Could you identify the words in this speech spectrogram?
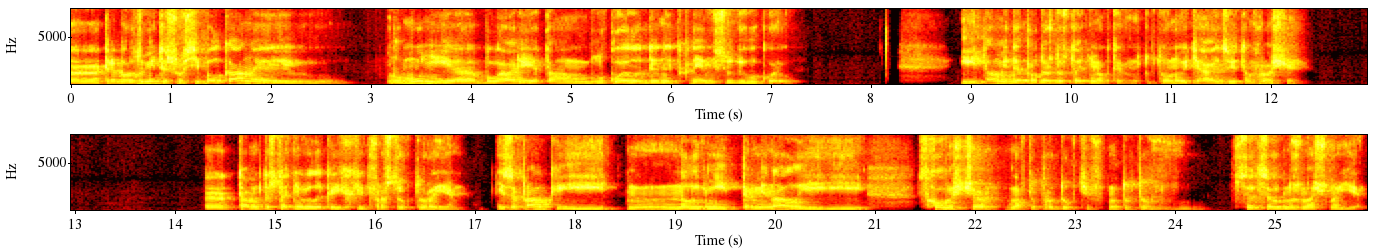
Е, Треба розуміти, що всі Балкани, Румунія, Болгарія, там Лукойл де не ткне, всюди Лукойл. І там йде продаж достатньо активно. Тобто вони витягають звідти гроші. Е, Там достатньо велика їх інфраструктура є. І заправки, і наливні термінали, і сховища нафтопродуктів. Ну, тобто, все це однозначно є.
